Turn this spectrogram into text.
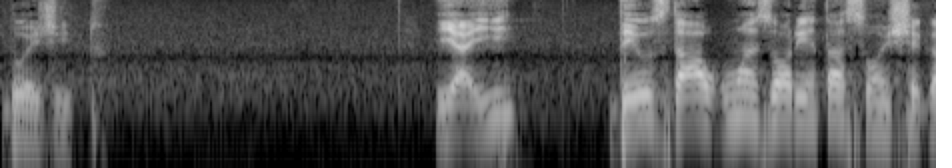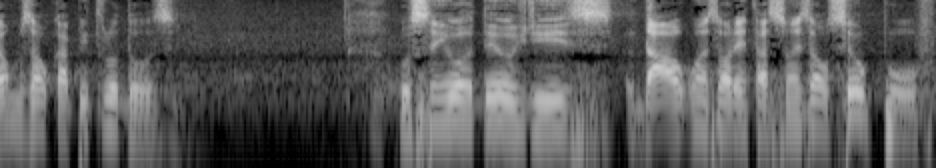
do Egito. E aí, Deus dá algumas orientações. Chegamos ao capítulo 12 o Senhor Deus diz, dá algumas orientações ao seu povo.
